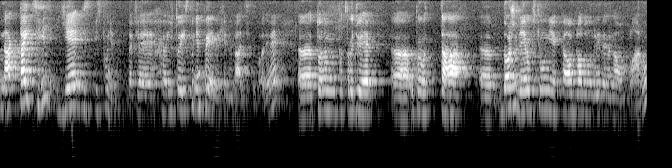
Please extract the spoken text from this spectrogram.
Na, taj cilj je ispunjen. Dakle, i to je ispunjen pre 2020. godine. E, to nam potvrđuje e, upravo ta e, doživlja Europske unije kao globalnog lidera na ovom planu.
